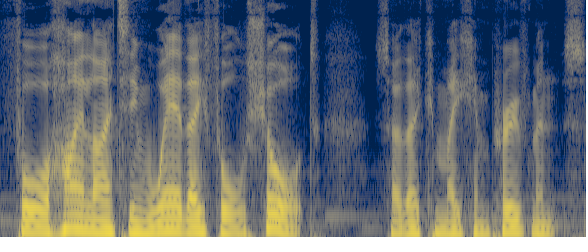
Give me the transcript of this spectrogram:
for highlighting where they fall short so they can make improvements.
